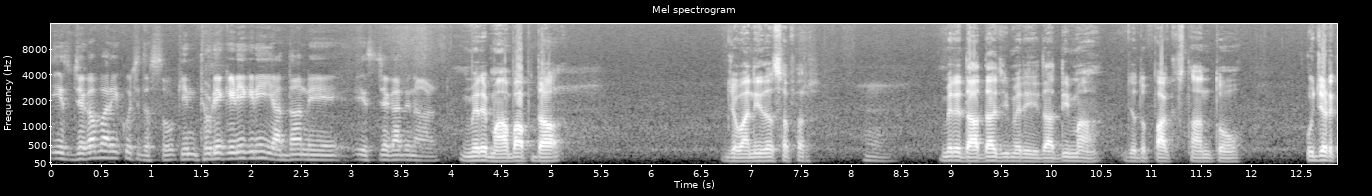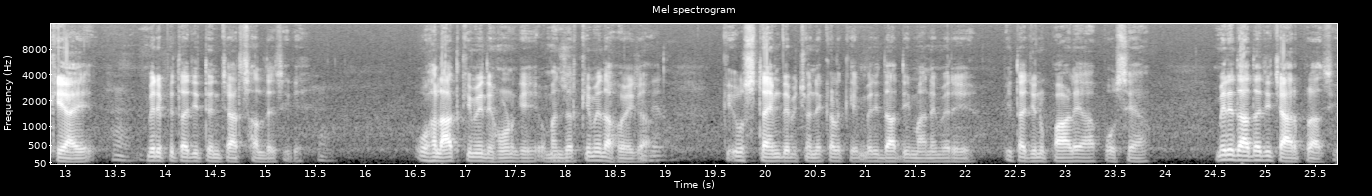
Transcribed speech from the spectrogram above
ਇਸ ਜਗ੍ਹਾ ਬਾਰੇ ਕੁਝ ਦੱਸੋ ਕਿ ਥੋੜੀਆਂ ਕਿਹੜੀਆਂ ਕਿਹੜੀਆਂ ਯਾਦਾਂ ਨੇ ਇਸ ਜਗ੍ਹਾ ਦੇ ਨਾਲ? ਮੇਰੇ ਮਾਪੇ ਦਾ ਜਵਾਨੀ ਦਾ ਸਫ਼ਰ ਮੇਰੇ ਦਾਦਾ ਜੀ ਮੇਰੀ ਦਾਦੀ ਮਾਂ ਜਦੋਂ ਪਾਕਿਸਤਾਨ ਤੋਂ ਉਜੜ ਕੇ ਆਏ ਮੇਰੇ ਪਿਤਾ ਜੀ 3-4 ਸਾਲ ਦੇ ਸੀਗੇ। ਉਹ ਹਾਲਾਤ ਕਿਵੇਂ ਦੇ ਹੋਣਗੇ ਉਹ ਮੰਜ਼ਰ ਕਿਵੇਂ ਦਾ ਹੋਏਗਾ? ਕਿ ਉਸ ਟਾਈਮ ਦੇ ਵਿੱਚੋਂ ਨਿਕਲ ਕੇ ਮੇਰੀ ਦਾਦੀ ਮਾਂ ਨੇ ਮੇਰੇ ਪਿਤਾ ਜੀ ਨੂੰ ਪਾਲਿਆ ਪੋਸਿਆ। ਮੇਰੇ ਦਾਦਾ ਜੀ ਚਾਰ ਭਰਾ ਸੀ।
